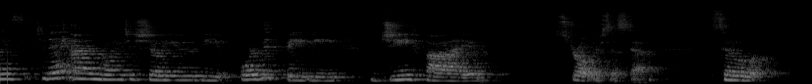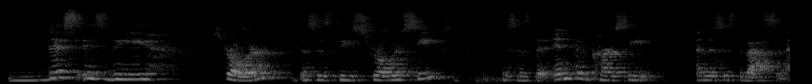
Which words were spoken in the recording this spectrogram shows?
guys, today I'm going to show you the Orbit Baby G5 stroller system. So this is the stroller, this is the stroller seat, this is the infant car seat, and this is the bassinet.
